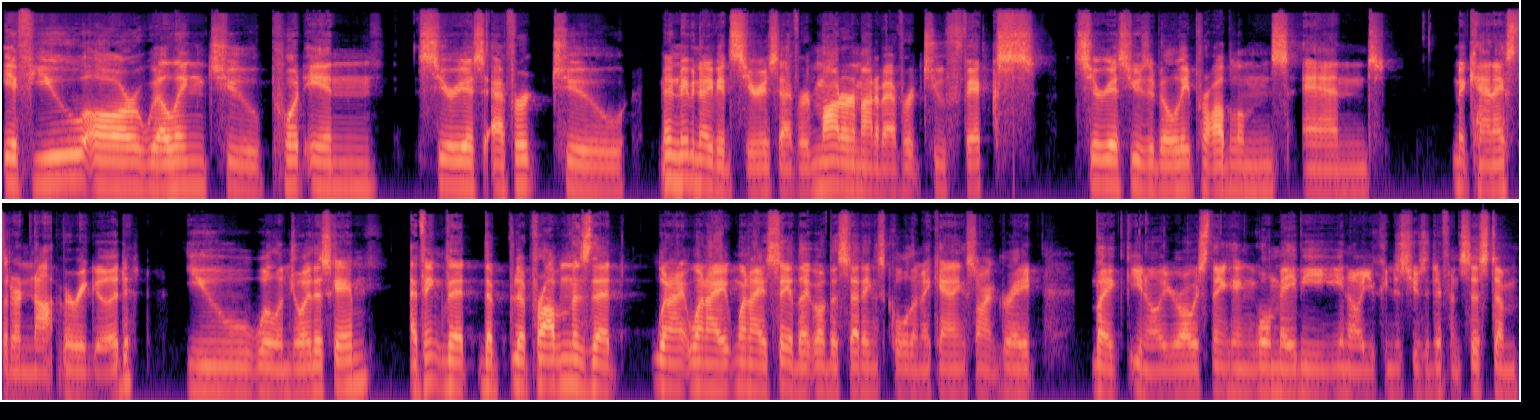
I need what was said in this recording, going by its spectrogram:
if you are willing to put in serious effort to, and maybe not even serious effort, moderate amount of effort to fix serious usability problems and mechanics that are not very good, you will enjoy this game. I think that the the problem is that when I when I when I say like oh the settings cool, the mechanics aren't great, like you know you're always thinking well maybe you know you can just use a different system.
